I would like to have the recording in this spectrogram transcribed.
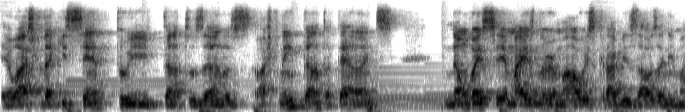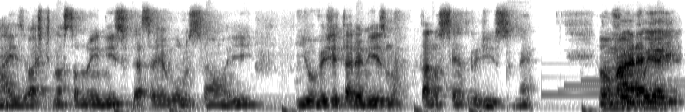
Eu acho que daqui cento e tantos anos, eu acho que nem tanto, até antes, não vai ser mais normal escravizar os animais. Eu acho que nós estamos no início dessa revolução aí e o vegetarianismo está no centro disso, né? Então foi, foi aí,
